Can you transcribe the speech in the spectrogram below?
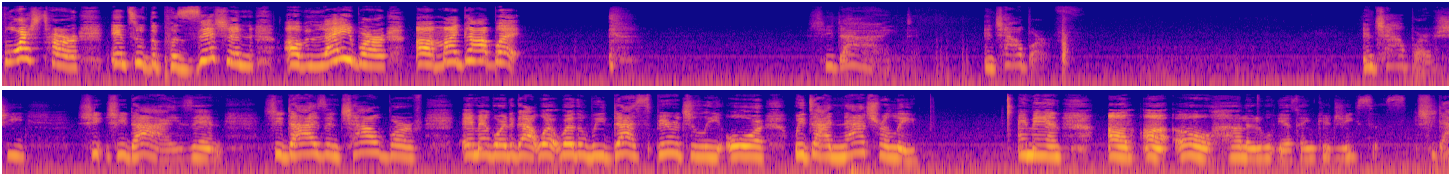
forced her into the position of labor. Uh, my god but she died in childbirth in childbirth. She she she dies and she dies in childbirth. Amen. Glory to God. Whether we die spiritually or we die naturally. Amen. Um uh oh hallelujah. Thank you, Jesus. She dies.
